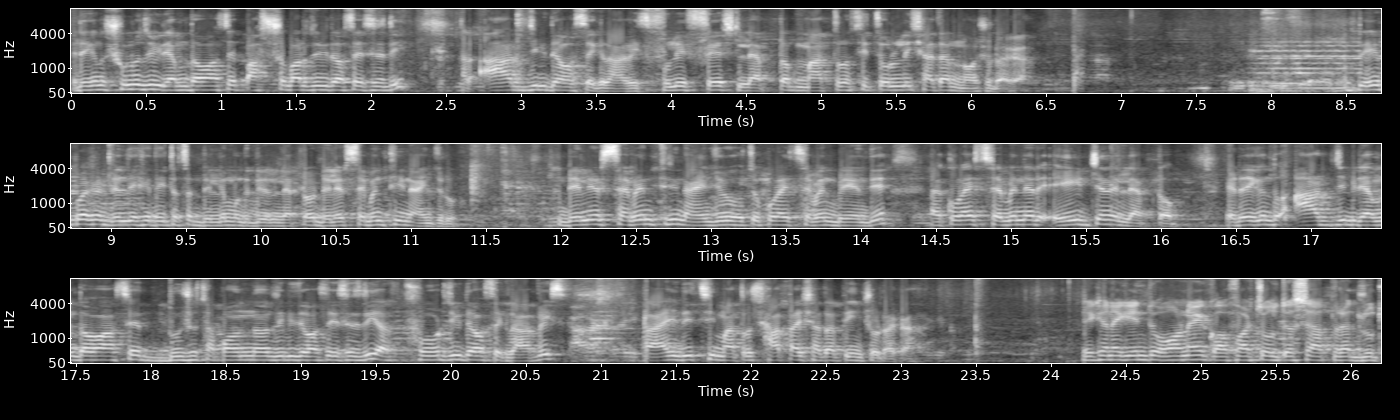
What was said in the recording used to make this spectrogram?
এটা কিন্তু ষোলো জিবি র্যাম দেওয়া আছে, পাঁচশো বারো জিবি দেওয়া আছে এসএসডি আর আট জিবি দেওয়া আছে গ্রাফিক্স ফুলি ফ্রেশ ল্যাপটপ মাত্র চল্লিশ হাজার নশো টাকা। এরপর একটা ডেল দেখে এটা হচ্ছে ডেলের মধ্যে ল্যাপটপ ডেলের সেভেন থ্রি নাইন জিরো ডেলের সেভেন থ্রি নাইন জিরো হচ্ছে কোরাই সেভেন ব্রেন দিয়ে আর কোরাই সেভেনের এইট জেনের ল্যাপটপ এটা কিন্তু আট জিবি র্যাম দেওয়া আছে দুশো ছাপান্ন জিবি দেওয়া আছে এসএসডি আর ফোর জিবি দেওয়া আছে গ্রাফিক্স প্রাইস দিচ্ছি মাত্র সাতাইশ হাজার তিনশো টাকা। এখানে কিন্তু অনেক অফার চলতেছে আপনারা দ্রুত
